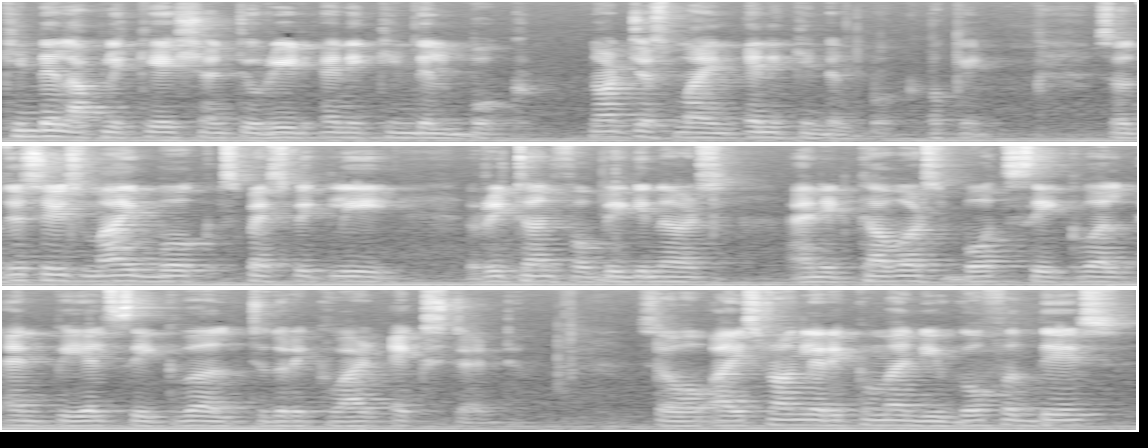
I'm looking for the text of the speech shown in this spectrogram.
Kindle application to read any Kindle book. Not just mine any Kindle book okay? So this is my book specifically written for beginners and it covers both SQL and PL SQL to the required extent. So I strongly recommend you go for this,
